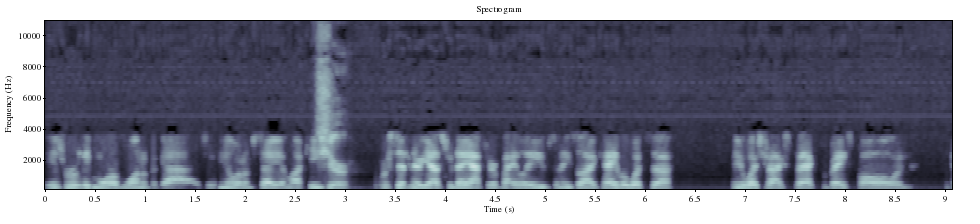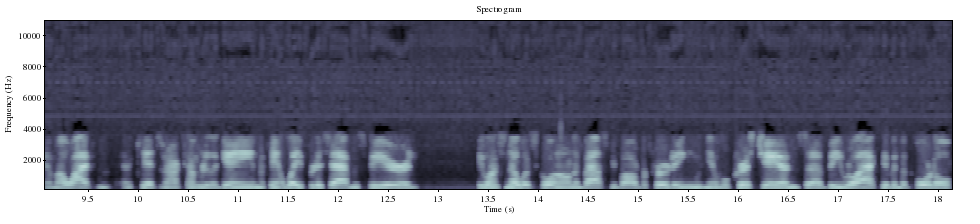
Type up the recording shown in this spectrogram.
is really more of one of the guys, if you know what I'm saying. Like he, sure, we're sitting there yesterday after everybody leaves, and he's like, "Hey, but what's uh, you know, what should I expect for baseball?" And you know, my wife and the kids and I are coming to the game. I can't wait for this atmosphere, and he wants to know what's going on in basketball recruiting. You know, will Chris Jans uh, be real active in the portal?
